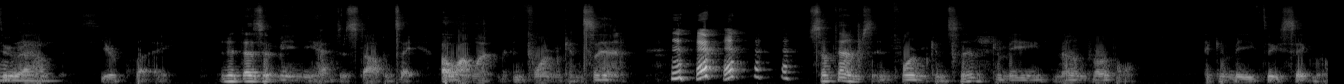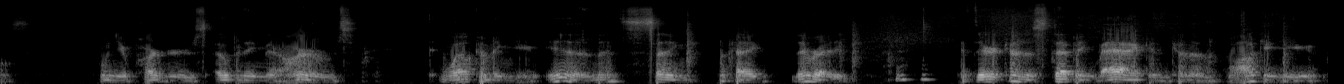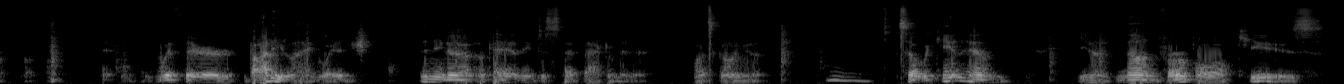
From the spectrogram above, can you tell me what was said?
throughout. Always. your play. And it doesn't mean you have to stop and say, Oh, I want informed consent. Sometimes informed consent can be nonverbal, it can be through signals. When your partner's opening their arms, welcoming you in, that's saying, okay, they're ready. if they're kind of stepping back and kind of blocking you with their body language, then you know, okay, I need to step back a minute. What's going on? Mm. So we can have, you know, nonverbal cues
